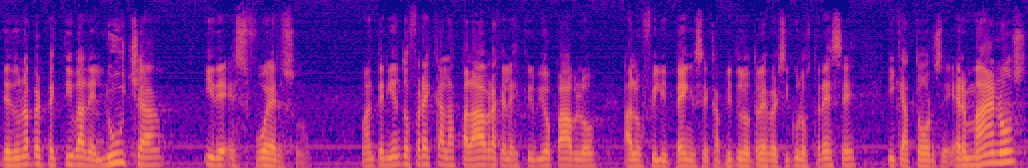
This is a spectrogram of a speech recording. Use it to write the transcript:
desde una perspectiva de lucha y de esfuerzo manteniendo frescas las palabras que le escribió Pablo a los filipenses, capítulo 3, versículos 13 y 14. Hermanos,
